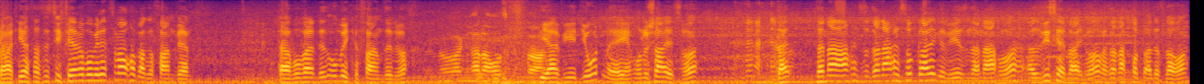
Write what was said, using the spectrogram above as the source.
Ja, Matthias, das ist die Fähre, wo wir letzte Woche mal gefahren wären. Da, wo wir den Umweg gefahren sind, wa? Da war geradeaus gefahren. Ja, wie Idioten, ey, ohne Scheiß, wa? Da, danach, ist, danach ist so geil gewesen, danach, wa? Also siehst ja gleich, wa? Was danach kommt alles noch, wa?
